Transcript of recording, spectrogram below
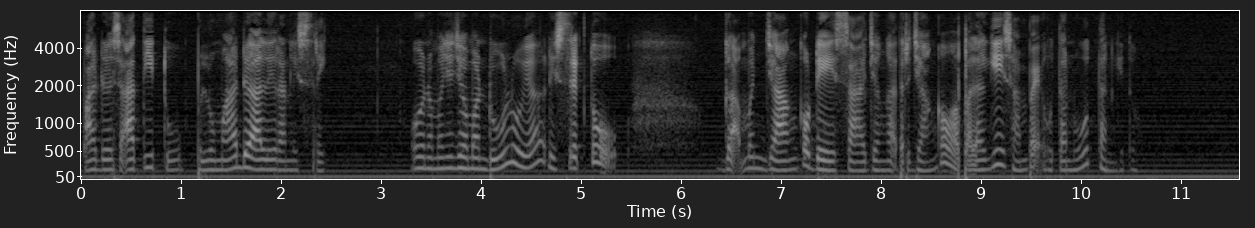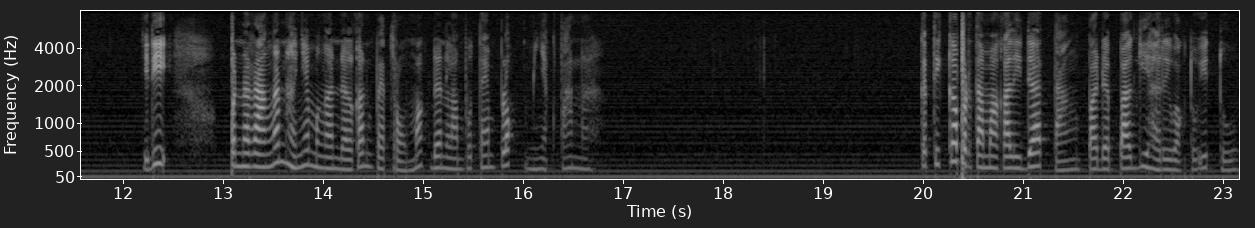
pada saat itu belum ada aliran listrik. Oh namanya zaman dulu ya listrik tuh gak menjangkau desa aja gak terjangkau apalagi sampai hutan-hutan gitu jadi penerangan hanya mengandalkan petromak dan lampu templok minyak tanah ketika pertama kali datang pada pagi hari waktu itu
